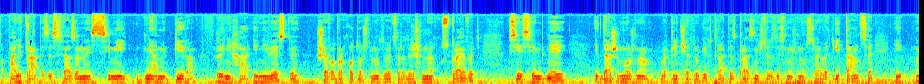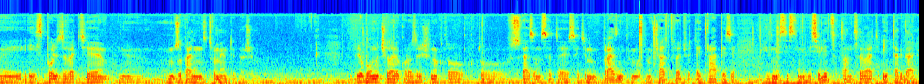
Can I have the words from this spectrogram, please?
попали трапезы, связанные с семи днями пира жениха и невесты, шева брахот, то, что называется, разрешено их устраивать, все семь дней, и даже можно, в отличие от других трапез праздничных, здесь можно устраивать и танцы, и, э, и использовать э, э, музыкальные инструменты даже. Любому человеку разрешено, кто, кто связан с, этой, с этим праздником, можно участвовать в этой трапезе и вместе с ними веселиться, танцевать и так далее.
